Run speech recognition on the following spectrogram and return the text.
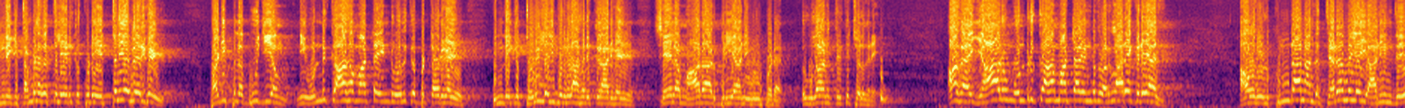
இன்னைக்கு தமிழகத்தில் இருக்கக்கூடிய எத்தனையோ பேர்கள் படிப்புல பூஜ்ஜியம் நீ ஒண்ணுக்கு ஆக மாட்ட என்று ஒதுக்கப்பட்டவர்கள் இன்றைக்கு தொழிலதிபர்களாக இருக்கிறார்கள். சேலம் ஆர்ஆர் பிரியாணி உள்பட. உதாரணத்திற்கு சொல்கிறேன் ஆக யாரும் ஒன்றுக்காக மாட்டார் என்பது வரலாறே கிடையாது. அவர்களுக்குண்டான அந்த திறமையை அறிந்து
